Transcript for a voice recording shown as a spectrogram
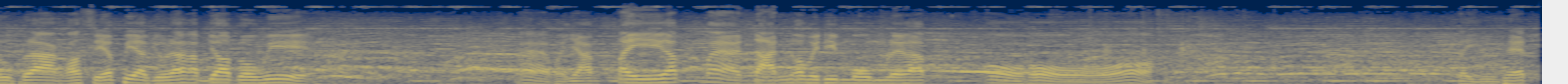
รูปร่างเขาเสียเปรียบอยู่แล้วครับยอดโบวี่แม่พยายามตีครับแม่ดันเข้าไปที่มุมเลยครับ โอ้โห ติ่งเพชร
